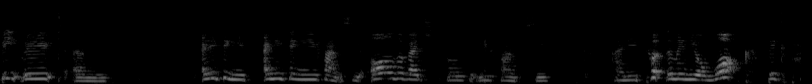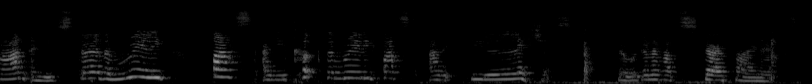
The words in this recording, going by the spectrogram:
beetroot and anything you anything you fancy, all the vegetables that you fancy, and you put them in your wok big pan and you stir them really fast and you cook them really fast and it's delicious. So we're going to have stir fry next.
